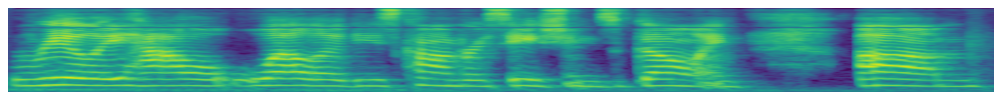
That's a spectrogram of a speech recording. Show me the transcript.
really how well are these conversations going. Um,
